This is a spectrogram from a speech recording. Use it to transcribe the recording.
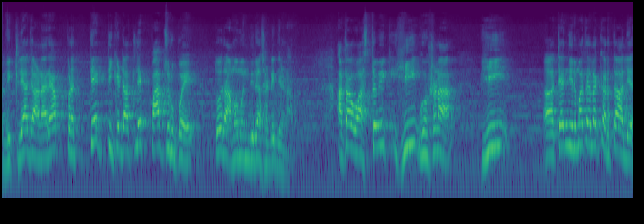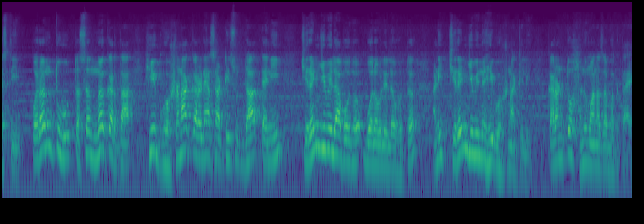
विकल्या जाणाऱ्या प्रत्येक तिकिटातले पाच रुपये तो राम मंदिरासाठी देणार. आता वास्तविक ही घोषणा ही त्या निर्मात्याला करता आली असती परंतु तसं न करता ही घोषणा करण्यासाठी सुद्धा त्यांनी चिरंजीवीला बोल बोलवलेलं होतं आणि चिरंजीवीनं ही घोषणा केली कारण तो हनुमानाचा भक्त आहे.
